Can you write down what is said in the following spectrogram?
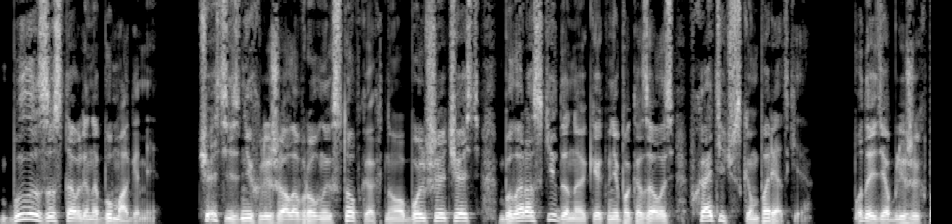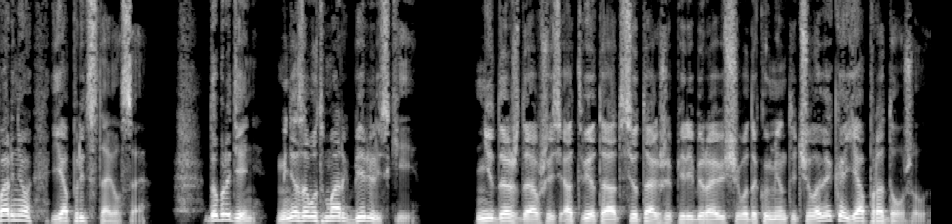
было заставлено бумагами. Часть из них лежала в ровных стопках, но большая часть была раскидана, как мне показалось, в хаотическом порядке. Подойдя ближе к парню, я представился. «Добрый день, меня зовут Марк Берельский». Не дождавшись ответа от все так же перебирающего документы человека, я продолжил.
